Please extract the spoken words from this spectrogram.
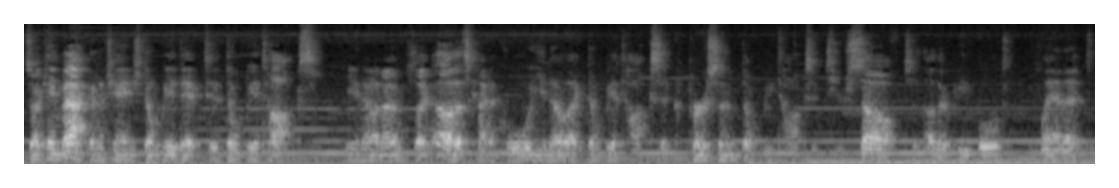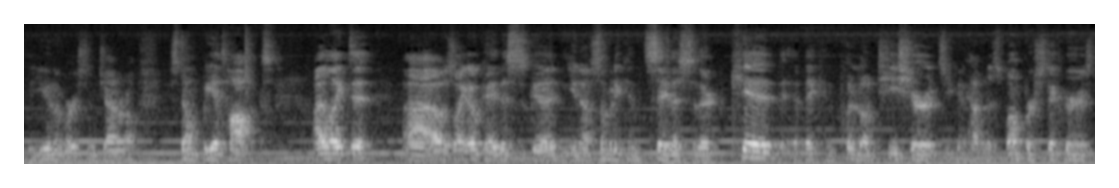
so I came back and I changed "Don't be a dick" to "Don't be a tox." You know, and I was like, oh, that's kind of cool. You know, like don't be a toxic person. Don't be toxic to yourself, to other people, to the planet, to the universe in general. Just don't be a tox. I liked it. Uh, I was like, okay, this is good. You know, somebody can say this to their kid. They can put it on T-shirts. You can have it as bumper stickers.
